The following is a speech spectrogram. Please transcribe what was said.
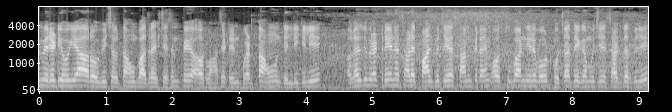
मैं रेडी हो गया और अभी चलता हूँ बादरा स्टेशन पे और वहाँ से ट्रेन पकड़ता हूँ दिल्ली के लिए। अगर जो मेरा ट्रेन है, साढ़े पाँच बजे है शाम के टाइम और सुबह नियर अबाउट पहुँचा देगा मुझे साढ़े दस बजे,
